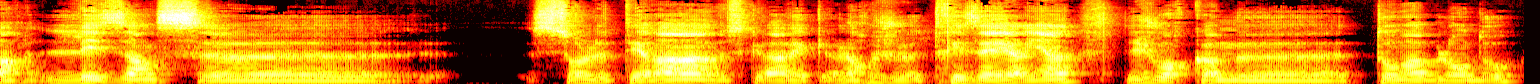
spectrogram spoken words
par l'aisance sur le terrain, parce qu'avec leur jeu très aérien, des joueurs comme Thomas Blondeau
